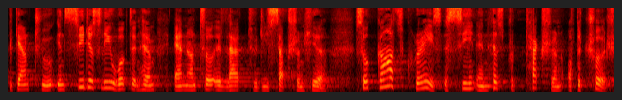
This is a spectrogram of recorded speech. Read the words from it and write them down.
began to insidiously work in him and until it led to deception here. So God's grace is seen in his protection of the church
